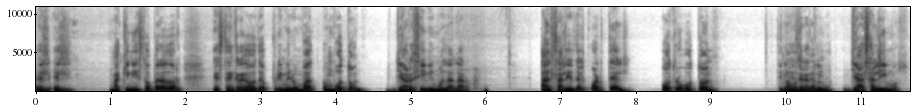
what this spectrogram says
el, el maquinista operador está encargado de oprimir un, botón. Ya recibimos la alarma. Al salir del cuartel, otro botón. Tiene Vamos que ser en a tu- camino. Ya salimos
